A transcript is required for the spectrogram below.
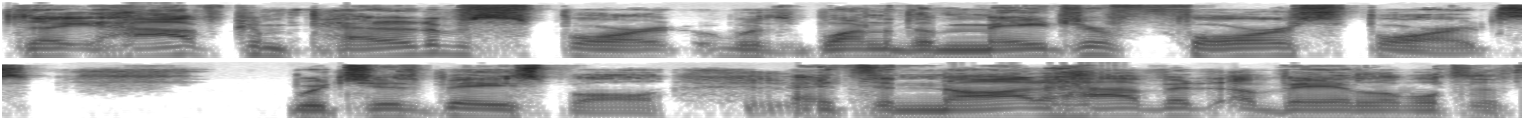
To have competitive sport with one of the major four sports which is baseball, and to not have it available to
